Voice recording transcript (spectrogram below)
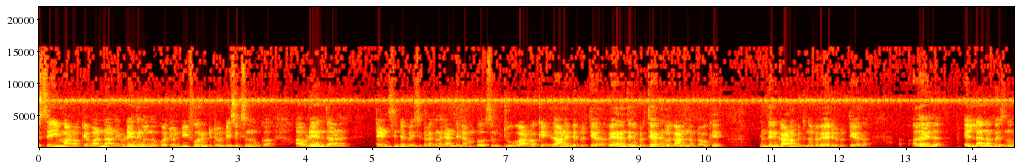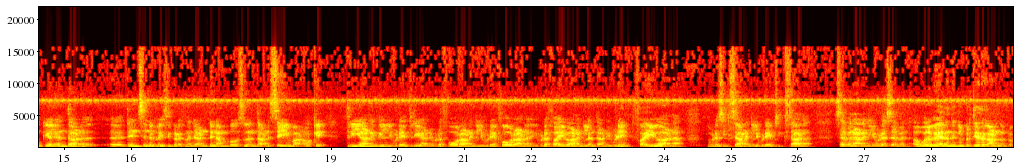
സെയിം ആണ്. ഓക്കെ വണ്ണാണ് ഇവിടെ നിങ്ങൾ നോക്കുക. Twenty four into twenty six നോക്കുക. അവിടെ എന്താണ്? ടെൻസിന്റെ പ്ലേസിൽ കിടക്കുന്ന രണ്ട് നമ്പേഴ്സും ടു ആണ്. ഓക്കെ ഇതാണ് എന്റെ പ്രത്യേകത. വേറെ എന്തെങ്കിലും പ്രത്യേകത നിങ്ങൾ കാണുന്നുണ്ടോ? ഓക്കെ എന്തെങ്കിലും കാണാൻ പറ്റുന്നുണ്ടോ? വേറൊരു പ്രത്യേകത. അതായത് എല്ലാ നമ്പേഴ്സ് നോക്കിയാൽ എന്താണ് ടെൻസിന്റെ പ്ലേസിൽ കിടക്കുന്ന രണ്ട് നമ്പേഴ്സും എന്താണ് സെയിം ആണ്. ഓക്കെ ത്രീ ആണെങ്കിൽ ഇവിടെ ത്രീ ആണ് ഇവിടെ ഫോർ ആണെങ്കിൽ ഇവിടെയും ഫോർ ആണ് ഇവിടെ ഫൈവ് ആണെങ്കിൽ എന്താണ് ഇവിടെയും ഫൈവ് ആണ് ഇവിടെ സിക്സ് ആണെങ്കിൽ ഇവിടെയും സിക്സ് ആണ് സെവൻ ആണെങ്കിൽ ഇവിടെ സെവൻ അതുപോലെ വേറെ എന്തെങ്കിലും പ്രത്യേകത കാണുന്നുണ്ടോ?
